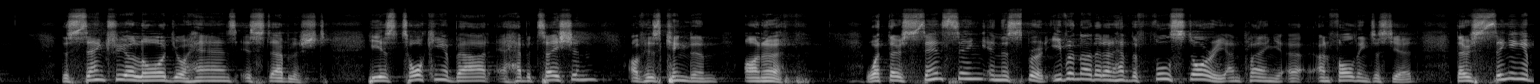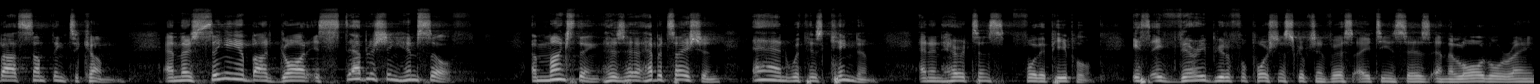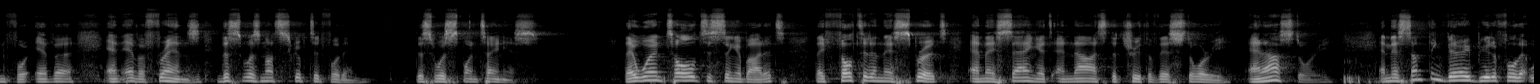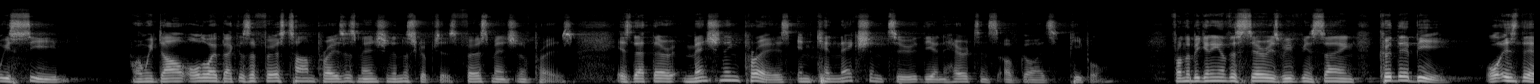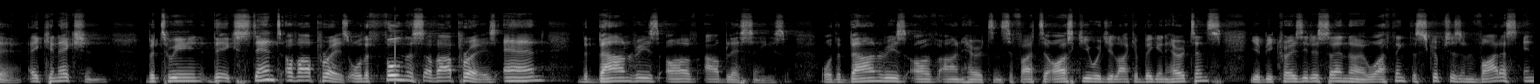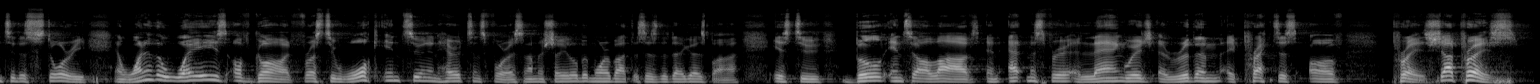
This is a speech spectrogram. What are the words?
The sanctuary, O Lord, your hands established. He is talking about a habitation of his kingdom on earth what they're sensing in the spirit, even though they don't have the full story uh, unfolding just yet, they're singing about something to come. And they're singing about God establishing Himself amongst them, His habitation, and with His kingdom, an inheritance for their people. It's a very beautiful portion of scripture. Verse 18 says, And the Lord will reign forever and ever. Friends, this was not scripted for them, this was spontaneous. They weren't told to sing about it. They felt it in their spirit and they sang it, and now it's the truth of their story and our story. And there's something very beautiful that we see when we dial all the way back. There's the first time praise is mentioned in the scriptures, first mention of praise, is that they're mentioning praise in connection to the inheritance of God's people. From the beginning of this series, we've been saying, could there be, or is there, a connection between the extent of our praise or the fullness of our praise and the boundaries of our blessings or the boundaries of our inheritance. If I had to ask you, would you like a big inheritance? You'd be crazy to say no. Well, I think the scriptures invite us into this story. And one of the ways of God for us to walk into an inheritance for us, and I'm going to show you a little bit more about this as the day goes by, is to build into our lives an atmosphere, a language, a rhythm, a practice of praise. Shout praise.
